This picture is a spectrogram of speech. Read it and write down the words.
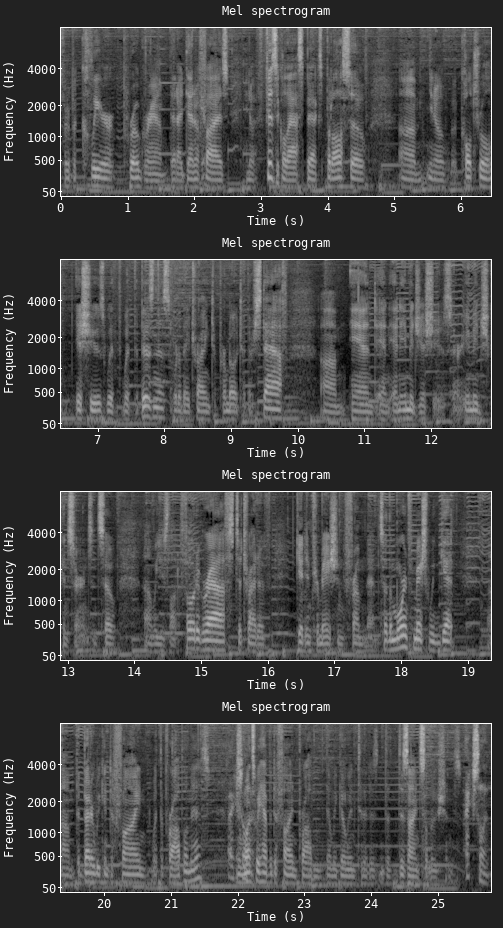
sort of a clear program that identifies you know physical aspects, but also um, you know cultural issues with with the business. What are they trying to promote to their staff? Um, and, and and image issues or image concerns. And so uh, we use a lot of photographs to try to get information from them. So the more information we get, um, the better we can define what the problem is. And once we have a defined problem, then we go into the, the design solutions. Excellent.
